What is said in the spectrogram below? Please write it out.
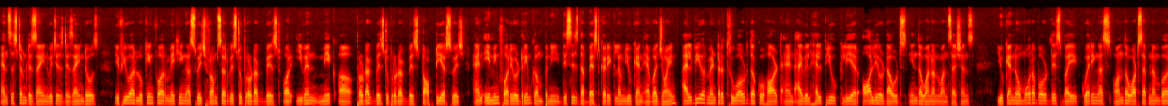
and system design, which is design dose. If you are looking for making a switch from service to product based or even make a product based to product based top tier switch and aiming for your dream company, this is the best curriculum you can ever join. I'll be your mentor throughout the cohort and I will help you clear all your doubts in the one on one sessions. You can know more about this by querying us on the WhatsApp number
